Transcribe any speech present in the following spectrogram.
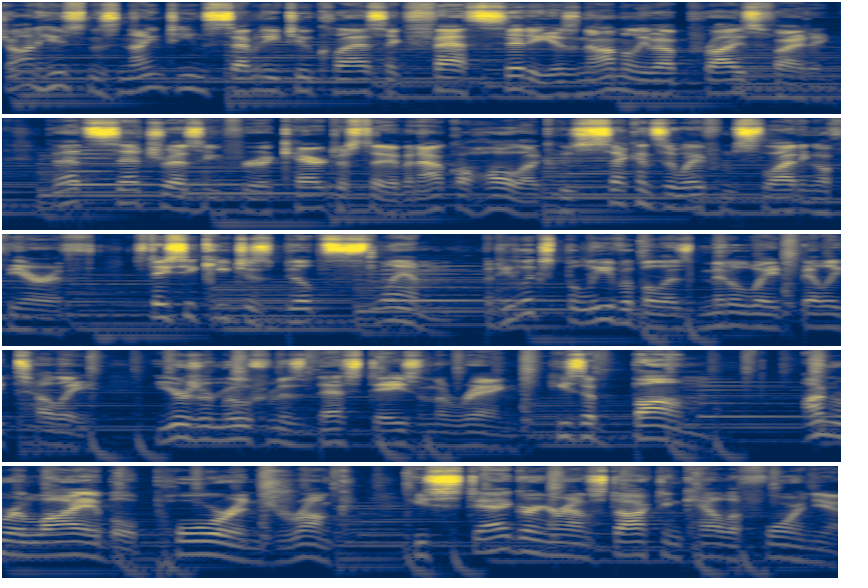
John Huston's 1972 classic Fat City is nominally about prize fighting, but that's set dressing for a character study of an alcoholic who's seconds away from sliding off the earth. Stacy Keach is built slim, but he looks believable as middleweight Billy Tully, years removed from his best days in the ring. He's a bum, unreliable, poor, and drunk. He's staggering around Stockton, California,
